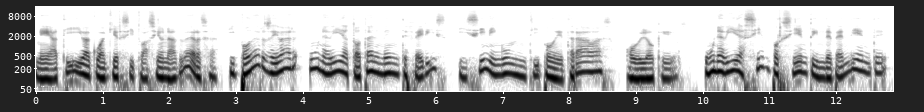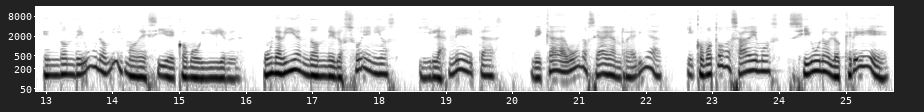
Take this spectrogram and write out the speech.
negativa, cualquier situación adversa y poder llevar una vida totalmente feliz y sin ningún tipo de trabas o bloqueos. Una vida 100% independiente en donde uno mismo decide cómo vivirla. Una vida en donde los sueños y las metas de cada uno se hagan realidad y como todos sabemos, si uno lo cree,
